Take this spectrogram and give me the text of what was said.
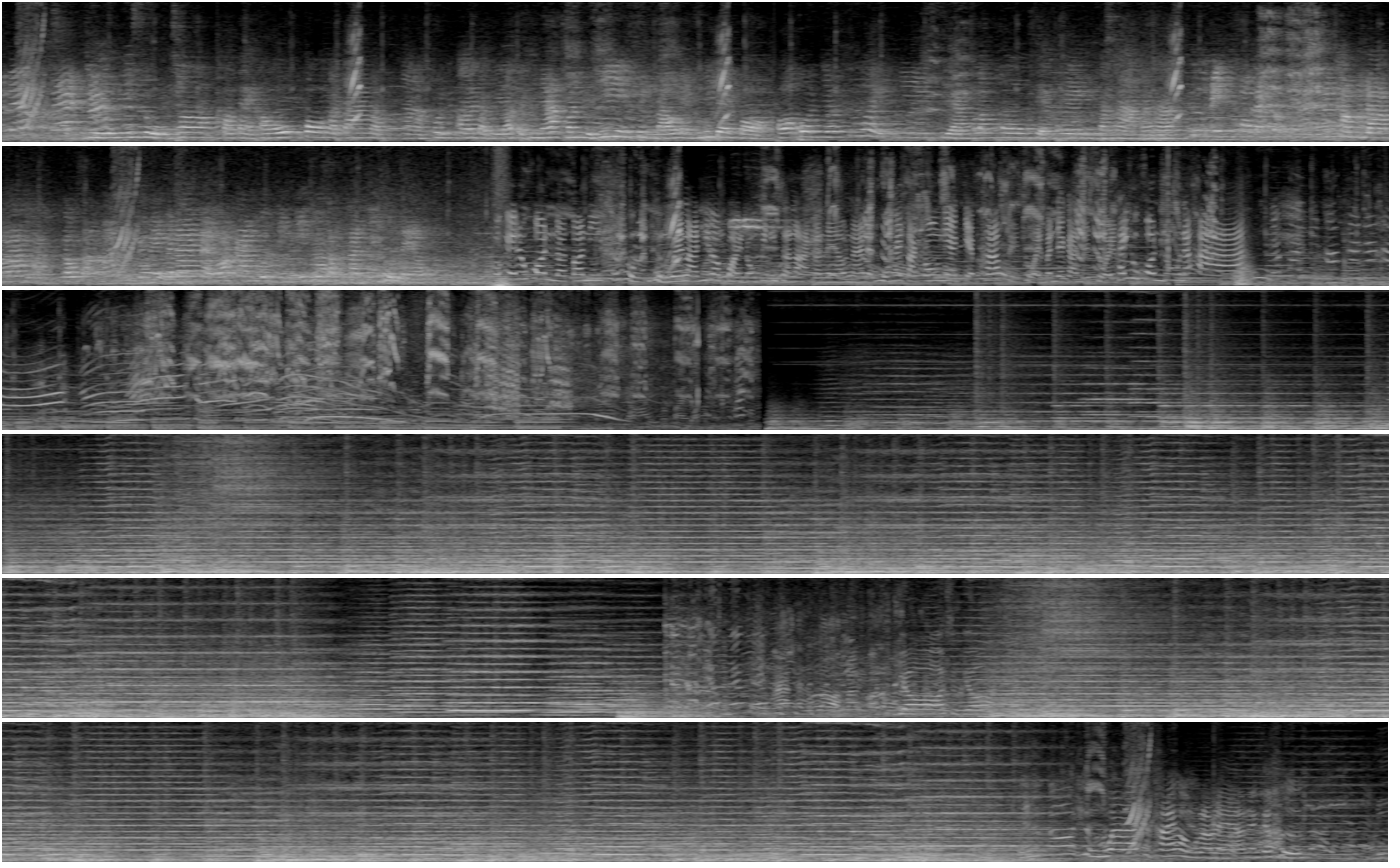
แล้วแรกอยู่ตรงนี้สูงชอบต่อแต่เขาโกงกับการแบบอ่าฝึกอะไรแบบนี้แล้วแต่ทีนี้มันอยู่ที่สิ่งเล้าอย่างที่พี่แดงบอก เพราะคนเยอะด้วยมีเสียงลำโพงเสียงเพลงต่างหากนะคะคือไอ้คอแบ็กแบบนี้มันธรราม่าค่ะเราสามารถฝึกยังไงก็ได้แต่ว่าการ คือสำคัญที่สุดแล้ว โอเคทุกคนเดี๋ยวตอนนี้คือถึงถึงเวลาที่เราปล่อยนกบินอิสระกันแล้วนะเดี๋ยวทูให้ตากล้องเนี่ยเก็บภาพสวยๆบรรยากาศสวยๆให้ทุกคนดูนะคะย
